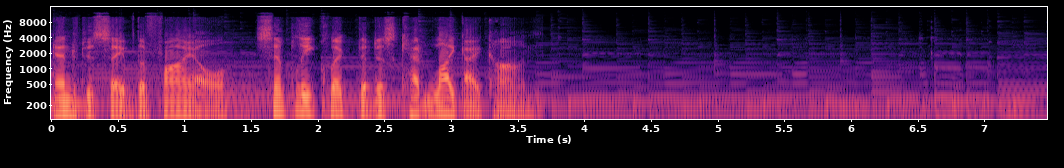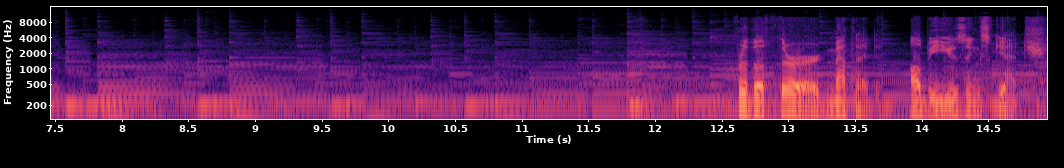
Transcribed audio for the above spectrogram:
And to save the file, simply click the diskette-like icon. For the third method, I'll be using Skitch.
